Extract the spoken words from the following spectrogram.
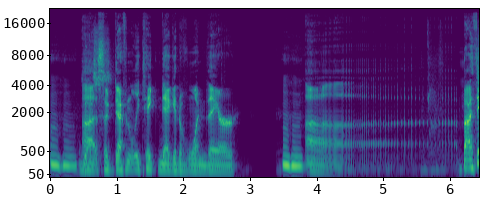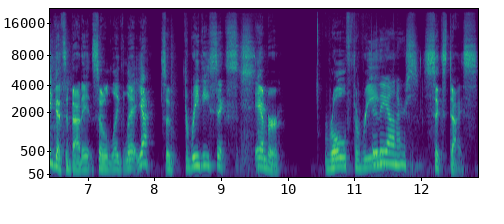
Mm-hmm. Uh, Yes. so definitely take negative one there. Mm-hmm. Uh, but I think that's about it. So like, let, yeah. So three d six. Amber, roll three Do the honors. six dice.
